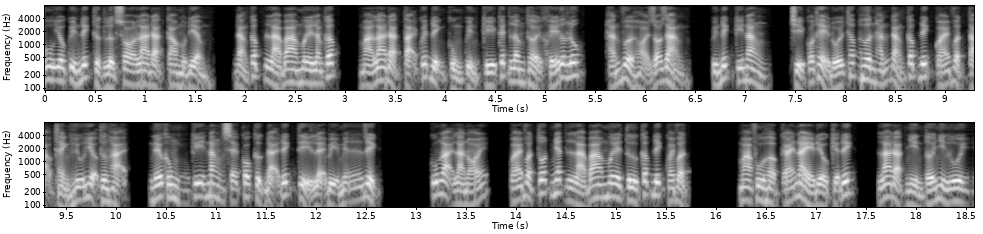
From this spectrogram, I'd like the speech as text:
Vu yêu quyền đích thực lực so la đạt cao một điểm, đẳng cấp là ba mươi lăm cấp, mà la đạt tại quyết định cùng quyền ký kết lâm thời khế ước lúc, hắn vừa hỏi rõ ràng quyền đích kỹ năng chỉ có thể đối thấp hơn hắn đẳng cấp đích quái vật tạo thành hữu hiệu thương hại, nếu không kỹ năng sẽ có cực đại đích tỷ lệ bị miễn dịch. Cũng lại là nói, quái vật tốt nhất là ba mươi b ố cấp đích quái vật. Mà phù hợp cái này điều kiện đích, la đạt nhìn tới nhìn lui,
